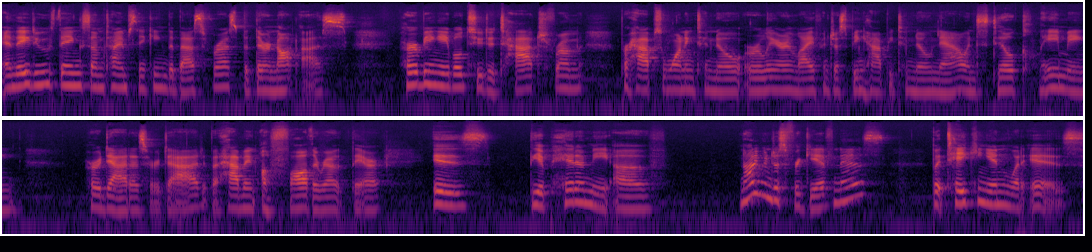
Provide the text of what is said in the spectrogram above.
And they do things sometimes thinking the best for us, but they're not us. Her being able to detach from perhaps wanting to know earlier in life and just being happy to know now and still claiming her dad as her dad, but having a father out there is the epitome of not even just forgiveness, but taking in what is.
